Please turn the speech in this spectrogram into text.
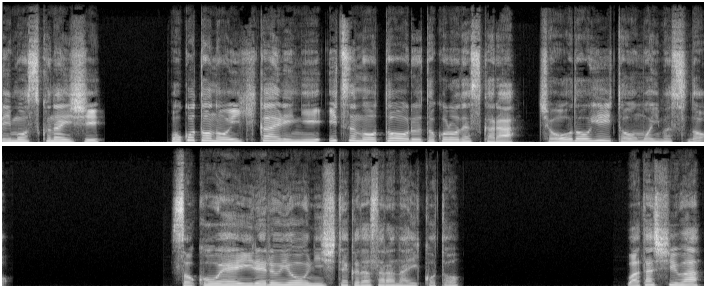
りも少ないし、おことの行き帰りにいつも通るところですからちょうどいいと思いますの。そこへ入れるようにしてくださらないこと？私は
